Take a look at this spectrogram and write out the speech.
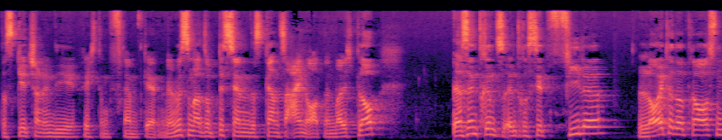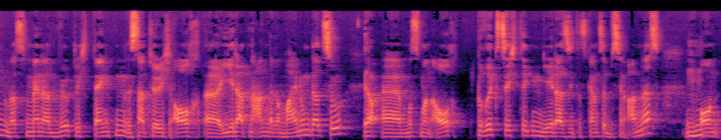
das geht schon in die Richtung Fremdgehen? Wir müssen mal so ein bisschen das Ganze einordnen, weil ich glaube, das inter- interessiert viele Leute da draußen, was Männer wirklich denken, ist natürlich auch, äh, jeder hat eine andere Meinung dazu. Ja. Äh, muss man auch berücksichtigen. Jeder sieht das Ganze ein bisschen anders. Und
